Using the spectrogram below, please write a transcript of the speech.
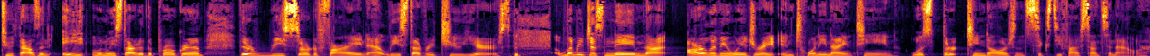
2008 when we started the program, they're recertifying at least every two years. Let me just name that our living wage rate in 2019 was $13.65 an hour.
